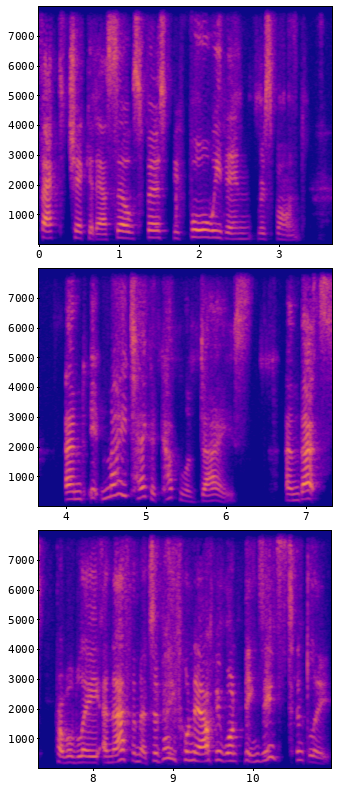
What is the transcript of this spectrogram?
fact check it ourselves first before we then respond. And it may take a couple of days. And that's probably anathema to people now who want things instantly.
